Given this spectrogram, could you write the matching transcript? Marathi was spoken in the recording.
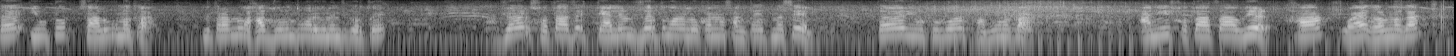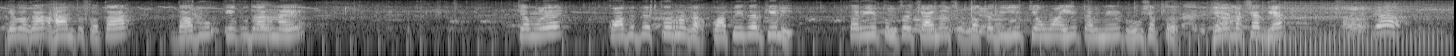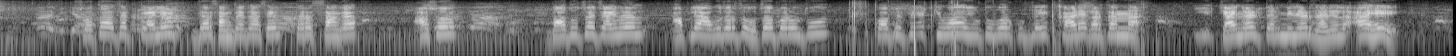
तर यूट्यूब चालवू नका. मित्रांनो हात जोडून तुम्हाला विनंती करतो आहे जर स्वतःचं टॅलेंट जर तुम्हाला लोकांना सांगता येत नसेल तर यूट्यूबवर थांबवू नका. आणि स्वतःचा वेळ हा वाया घालू नका. हे बघा हा आमचं स्वतः दादू एक उदाहरण आहे. त्यामुळे कॉपी पेस्ट करू नका. कॉपी जर केली तरी तुमचं चॅनलसुद्धा कधीही केव्हाही टर्मिनेट होऊ शकतं. हे लक्षात घ्या. स्वतःचं टॅलेंट जर सांगता येतं असेल तरच सांगा. असो दादूचं चॅनल आपल्या अगोदरचं होतं परंतु कॉपी पेस्ट किंवा यूट्यूबवर कुठल्याही काड्या करताना चॅनल टर्मिनेट झालेलं आहे.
